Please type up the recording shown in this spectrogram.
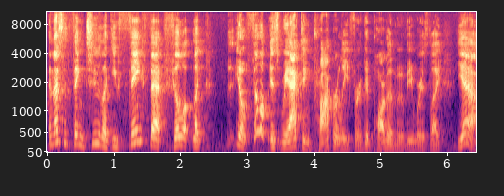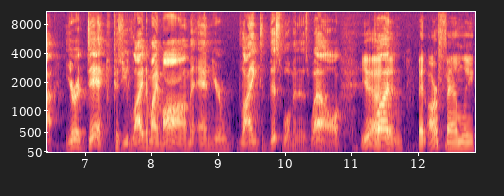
and that's the thing too. Like you think that Philip, like you know, Philip is reacting properly for a good part of the movie, where it's like, yeah, you're a dick because you lied to my mom and you're lying to this woman as well. Yeah, but and and our family,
